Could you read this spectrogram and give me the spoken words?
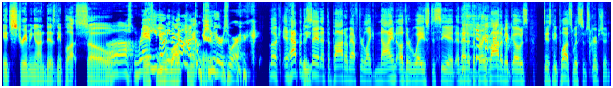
It's streaming on Disney Plus. So Ugh, Ray, you you don't even know how computers work. Look, it happened Please. to say it at the bottom after like nine other ways to see it, and then at the very bottom it goes Disney Plus with subscription.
